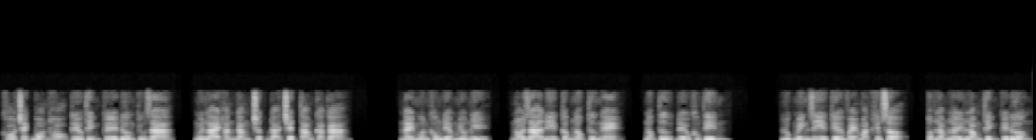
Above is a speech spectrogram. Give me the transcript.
Khó trách bọn họ kêu thịnh kế đường cựu ra, nguyên lai like hắn đằng trước đã chết 8 ca ca. Này muốn không điểm miêu nị, nói ra đi cấp ngốc tử nghe, ngốc tử đều không tin. Lục Minh Di kia vẻ mặt khiếp sợ, tốt lắm lấy lòng thịnh kế đường.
